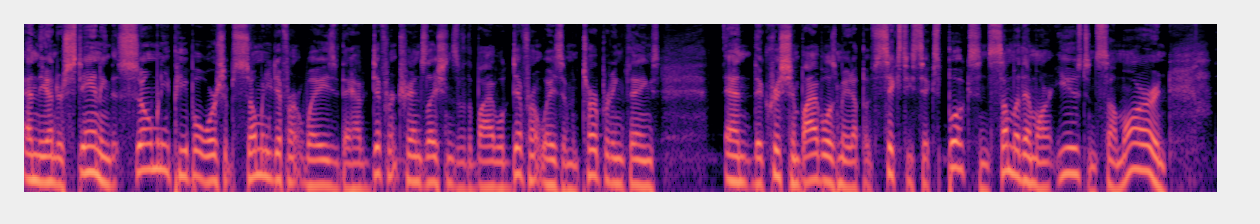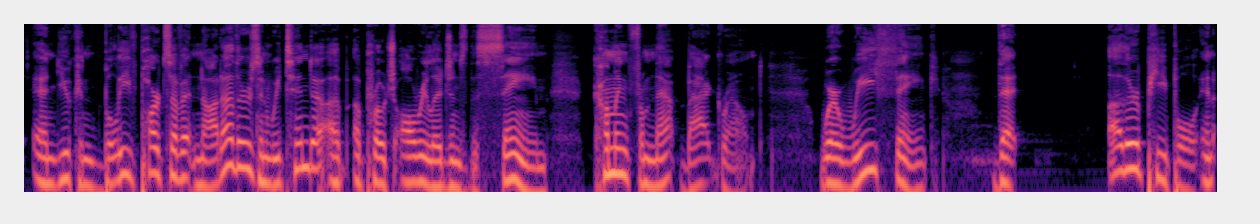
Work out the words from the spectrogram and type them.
and the understanding that so many people worship so many different ways. They have different translations of the Bible, different ways of interpreting things. And the Christian Bible is made up of 66 books, and some of them aren't used, and some are. And and you can believe parts of it, not others. And we tend to uh, approach all religions the same, coming from that background, where we think that other people in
